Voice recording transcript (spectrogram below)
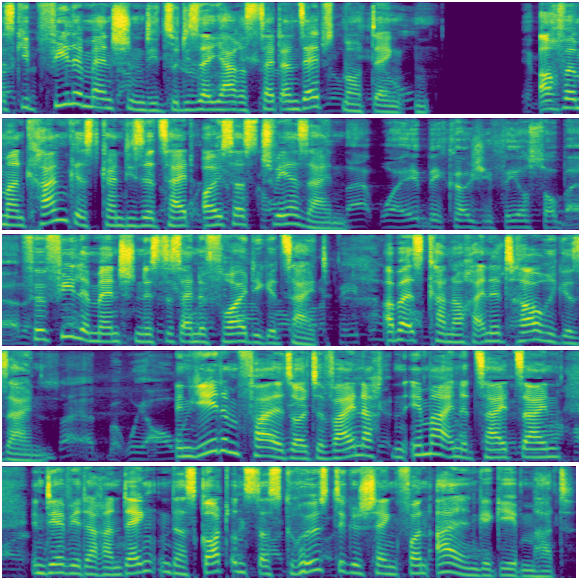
Es gibt viele Menschen, die zu dieser Jahreszeit an Selbstmord denken. Auch wenn man krank ist, kann diese Zeit äußerst schwer sein. Für viele Menschen ist es eine freudige Zeit, aber es kann auch eine traurige sein. In jedem Fall sollte Weihnachten immer eine Zeit sein, in der wir daran denken, dass Gott uns das größte Geschenk von allen gegeben hat,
